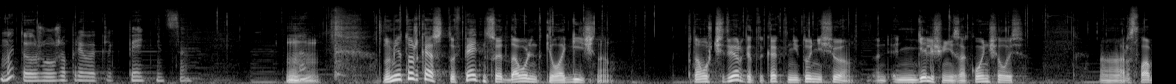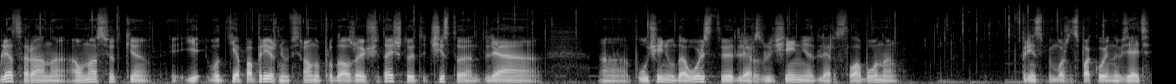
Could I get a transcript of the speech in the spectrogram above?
Мы тоже уже привыкли к пятнице. Мгм. Но мне тоже кажется, что в пятницу это довольно-таки логично. Потому что четверг это как-то не то, не все. Неделя еще не закончилась. А, Расслабляться рано. А у нас все-таки... Вот я по-прежнему все равно продолжаю считать, что это чисто для а, получения удовольствия, для развлечения, для расслабона. В принципе, можно спокойно взять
